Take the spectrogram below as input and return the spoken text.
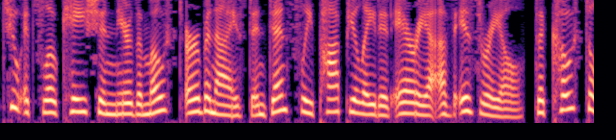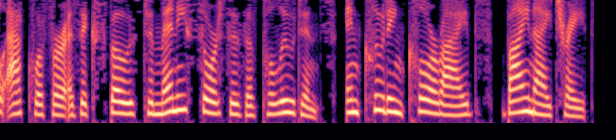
to its location near the most urbanized and densely populated area of Israel, the coastal aquifer is exposed to many sources of pollutants, including chlorides, binitrates,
